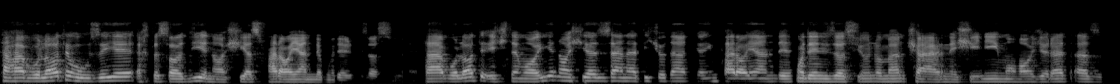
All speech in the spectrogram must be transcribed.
تحولات حوزه اقتصادی ناشی از فرایند مدرنیزاسیون تحولات اجتماعی ناشی از صنعتی شدن یا این فرایند مدرنیزاسیون رو من شهرنشینی مهاجرت از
